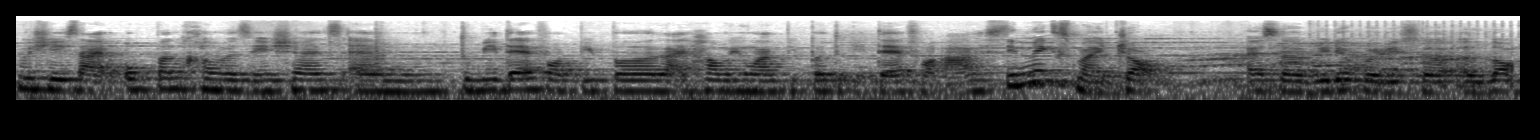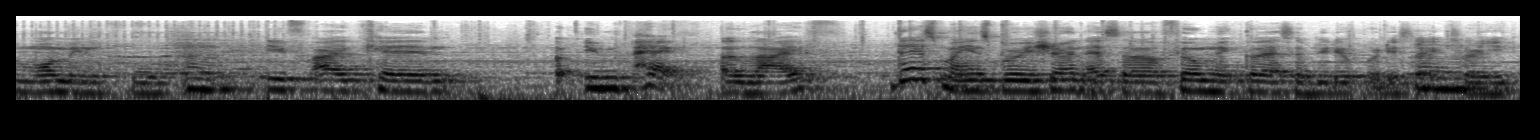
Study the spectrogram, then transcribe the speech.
which is like open conversations and to be there for people, like how we want people to be there for us. It makes my job as a video producer a lot more meaningful. If I can uh, impact a life, that's my inspiration as a filmmaker, as a video producer actually.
